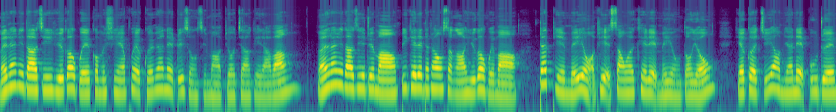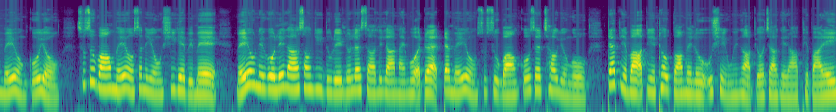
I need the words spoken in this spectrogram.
မန္တလေးဒေသကြီးရွေးကောက်ပွဲကော်မရှင်အဖွဲ့ခွဲများနဲ့တွေ့ဆုံစီမှာပြောကြားခဲ့တာပါ။မန္တလေးဒေသကြီးအတွင်းမှာပြီးခဲ့တဲ့2015ရွေးကောက်ပွဲမှာတက်ပြင်မဲယုံအဖြစ်ဆောင်ရွက်ခဲ့တဲ့မဲယုံ3ယုံရက်ွက်ကြေးရောင်များနဲ့ပူးတွဲမဲယုံ9ယုံစုစုပေါင်းမဲယုံ12ယုံရှိခဲ့ပေမဲ့ မဲယုံတွေကိုလေးလာဆောင်ကြည့်သူတွေလွတ်လပ်စွာလေးလာနိုင်မှုအတွက်တက်မဲယုံစုစုပေါင်း66ယုံကိုတက်ပြင်ပအပြင်ထုတ်သွားမယ်လို့ဦးရှိန်ဝင်းကပြောကြားခဲ့တာဖြစ်ပါတယ်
